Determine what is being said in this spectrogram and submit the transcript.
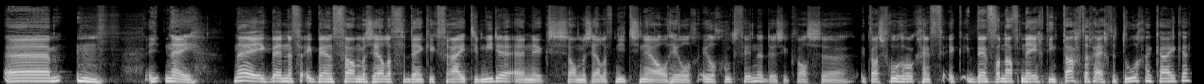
Ehm, nee. Nee, ik ben, ik ben van mezelf denk ik vrij timide. En ik zal mezelf niet snel heel, heel goed vinden. Dus ik was, uh, ik was vroeger ook geen... Ik, ik ben vanaf 1980 echt de Tour gaan kijken.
